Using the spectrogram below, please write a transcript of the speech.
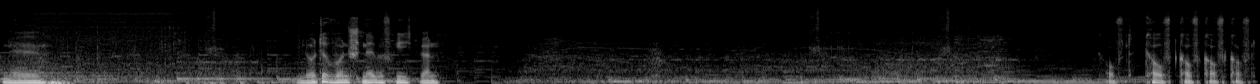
Schnell. Die Leute wollen schnell befriedigt werden. Kauft, kauft, kauft, kauft.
